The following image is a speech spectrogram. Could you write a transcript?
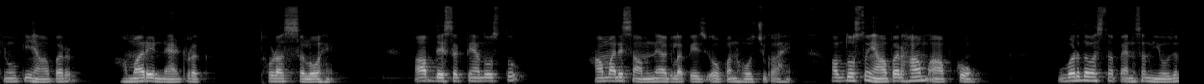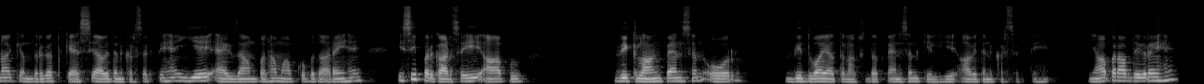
क्योंकि यहाँ पर हमारे नेटवर्क थोड़ा स्लो है। आप देख सकते हैं दोस्तों, हमारे सामने अगला पेज ओपन हो चुका है। अब दोस्तों यहाँ पर हम आपको वृद्धावस्था पेंशन योजना के अंतर्गत कैसे आवेदन कर सकते हैं, ये एग्ज़ाम्पल हम आपको बता रहे हैं। इसी प्रकार से ही आप विकलांग पेंशन और विधवा या तलाकशुदा पेंशन के लिए आवेदन कर सकते हैं। यहाँ पर आप देख रहे हैं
